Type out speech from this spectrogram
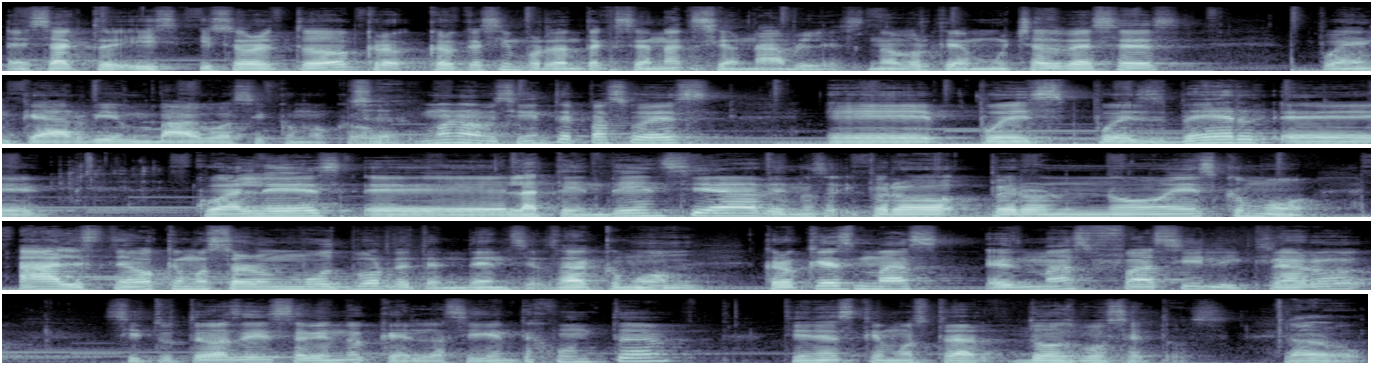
Exacto, y, y sobre todo creo, creo, que es importante que sean accionables, ¿no? Porque muchas veces pueden quedar bien vagos y como, como bueno, mi siguiente paso es, eh, pues, pues ver eh, cuál es eh, la tendencia de no sé, pero, pero no es como, ah, les tengo que mostrar un mood board de tendencia, o sea, como, creo que es más, es más fácil y claro si tú te vas a ir sabiendo que la siguiente junta tienes que mostrar dos bocetos. Claro.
